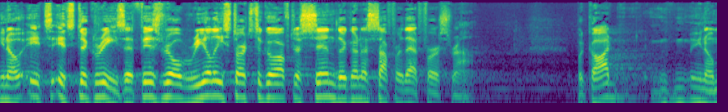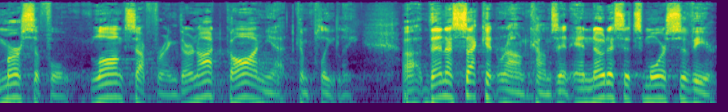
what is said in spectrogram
you know, it's, it's degrees. If Israel really starts to go after sin, they're going to suffer that first round. But God, you know, merciful, long suffering, they're not gone yet completely. Uh, then a second round comes in, and notice it's more severe.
